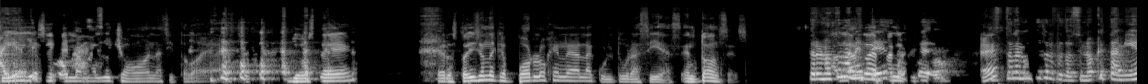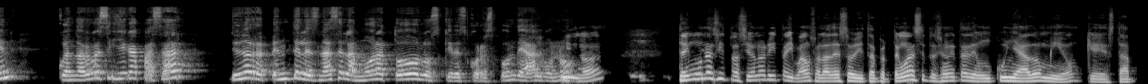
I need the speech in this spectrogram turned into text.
Sí, yo sé que hay mamaluchonas y todo eso. Yo sé, pero estoy diciendo que por lo general la cultura así es. Entonces. Pero no solamente eso, ¿Eh? no solamente eso, sino que también cuando algo así llega a pasar, de una repente les nace el amor a todos los que les corresponde algo, ¿no? ¿no? Tengo una situación ahorita, y vamos a hablar de eso ahorita, pero tengo una situación ahorita de un cuñado mío que está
